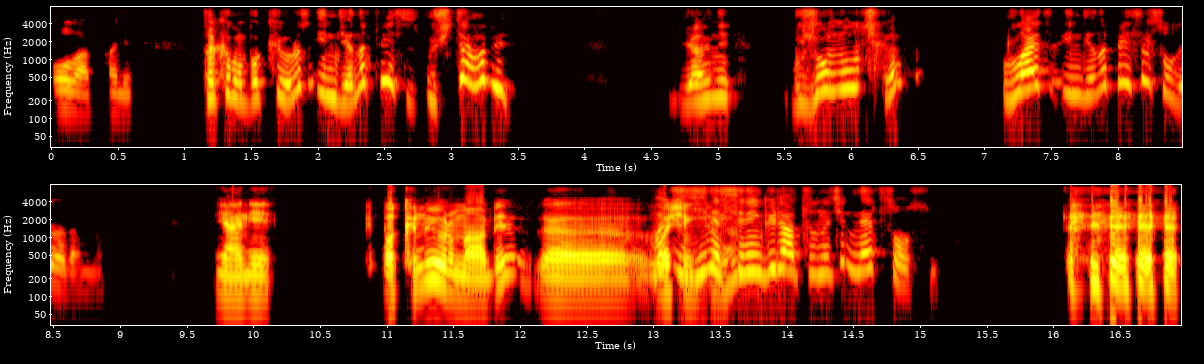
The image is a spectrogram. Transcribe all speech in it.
olan hani takıma bakıyoruz. Indiana Pacers. Üçte abi. Yani bu John Wall çıkar. Light Indiana Pacers oluyor adamlar. Yani bakınıyorum abi. Ee, Hadi yine Washington'a. senin gül attığın için Nets olsun.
